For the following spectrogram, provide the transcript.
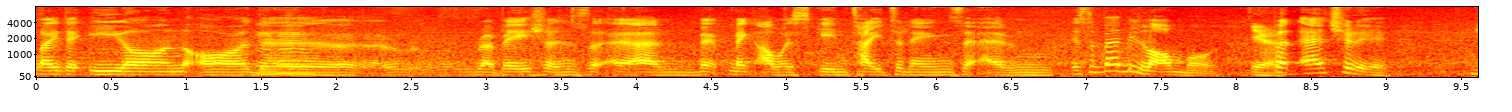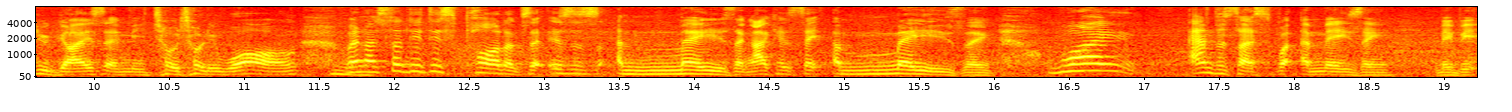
like the Eon or the mm-hmm. renovations uh, and make our skin tightenings and it's a very normal. Yeah. But actually, you guys and me totally wrong. When I studied these products, it is amazing. I can say amazing. Why emphasize for amazing? Maybe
